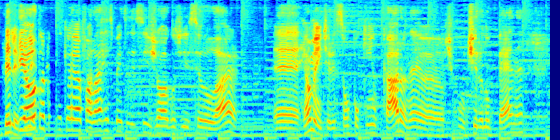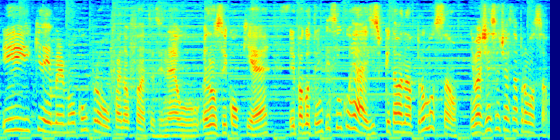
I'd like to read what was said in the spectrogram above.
Beleza. E a beleza. outra coisa que eu ia falar a respeito desses jogos de celular, é, realmente, eles são um pouquinho caros, né? Tipo um tiro no pé, né? E que nem o meu irmão comprou o Final Fantasy, né? O, eu não sei qual que é. Ele pagou 35 reais, isso porque tava na promoção. Imagina se eu tivesse na promoção.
